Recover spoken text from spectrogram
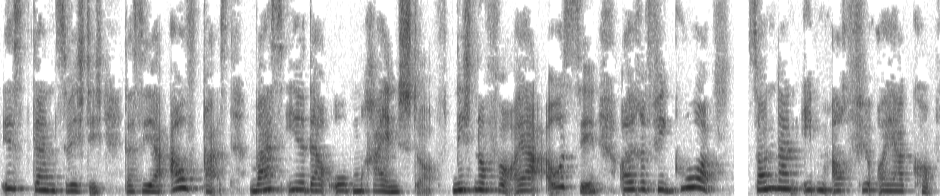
ist ganz wichtig, dass ihr aufpasst, was ihr da oben reinstopft. Nicht nur für euer Aussehen, eure Figur, sondern eben auch für euer Kopf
